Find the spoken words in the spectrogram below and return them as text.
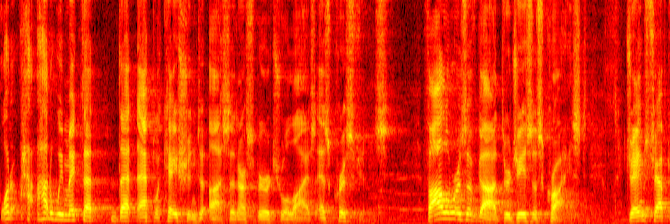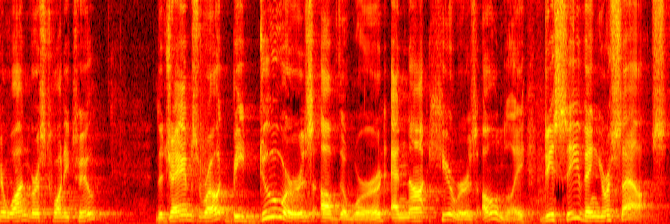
What, how do we make that, that application to us in our spiritual lives as Christians? Followers of God through Jesus Christ. James chapter 1, verse 22. The James wrote, Be doers of the word and not hearers only, deceiving yourselves.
